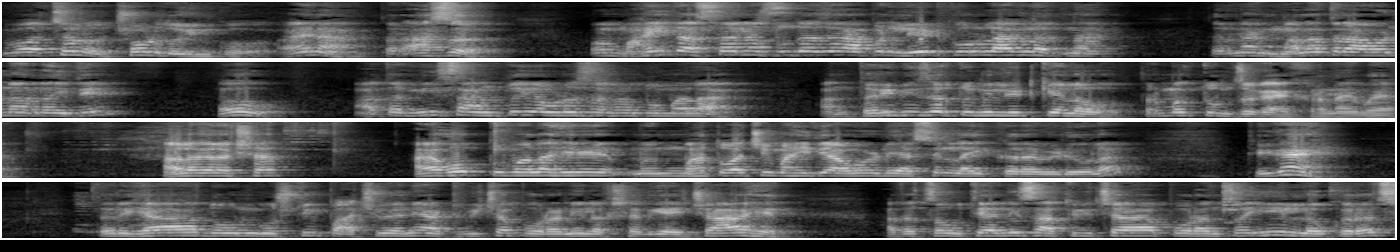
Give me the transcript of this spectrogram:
किंवा चलो छोड दो इनको आहे ना? तर असं. मग माहीत असताना सुद्धा जर आपण लेट करू लागलात ना तर नाही मला तर आवडणार नाही ते. हो आता मी सांगतोय एवढं सगळं तुम्हाला. आणि तरी बी जर तुम्ही लीट केलं हो तर मग तुमचं काय खरं नाही भया. आलं का लक्षात? आय होप तुम्हाला हे महत्वाची माहिती आवडली असेल लाईक करा व्हिडिओला. ठीक आहे? तर ह्या दोन गोष्टी पाचवी आणि आठवीच्या पोरांनी लक्षात घ्यायच्या आहेत. आता चौथ्या आणि सातवीच्या पोरांचं येईल लवकरच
